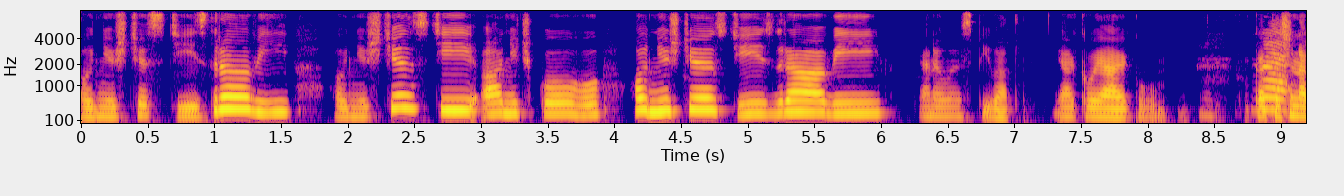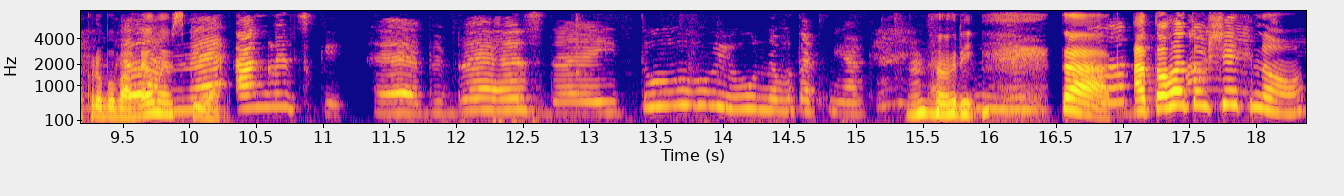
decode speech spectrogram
hodně štěstí zdraví, hodně štěstí, Aničko, hodně štěstí zdraví. Já neumím zpívat, jako já, jako Kateřina Krobová, neumím zpívat. Ne, anglicky. Happy birthday to you, nebo tak nějak. Dobrý. Tak, a tohle to všechno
